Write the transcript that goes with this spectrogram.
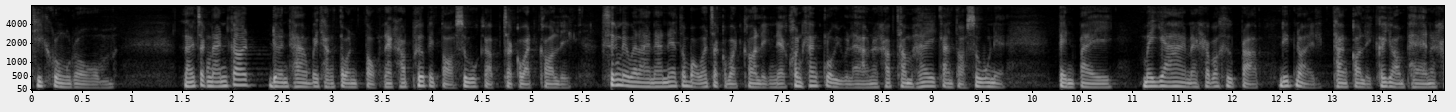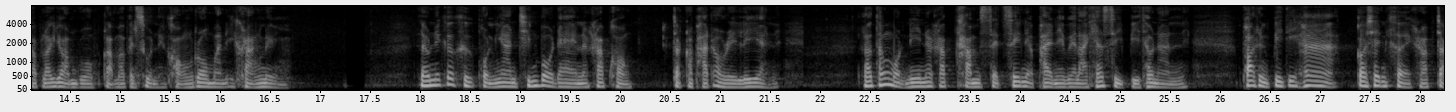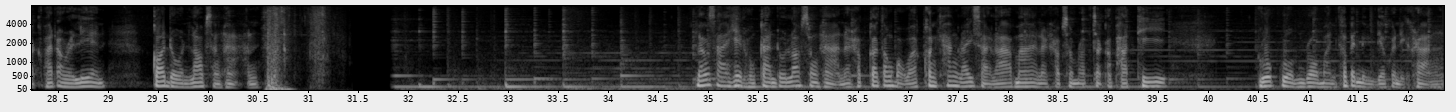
ที่กรุงโรม หลังจากนั้นก็เดินทางไปทางตะวันตกนะครับ เพื่อไปต่อสู้กับจักรวรรดิกอริก ซึ่งในเวลานั้นเนี่ยต้องบอกว่าจักรวรรดิกอริกเนี่ยค่อนข้างกลัวอยู่แล้วนะครับทำให้การต่อสู้เนี่ยเป็นไปไม่ยากนะครับ ก็คือปราบนิดหน่อยทางกอริกก็ยอมแพ้นะครับ แล้วยอมรวมกลับมาเป็นส่วนหนึ่งของโรมันอีกครั้งหนึ่ง แล้วนี่ก็คือผลงานชิ้นโบแดงนะครับของจักรพรรดิออเรเลียน แล้วทั้งหมดนี้นะครับทำเสร็จสิ้นเนี่ยภายในเวลาแค่ 4 ปีเท่านั้น พอถึงปีที่ 5 ก็เช่นเคยครับจักรพรรดิออเรเลียน ก็โดนลอบสังหาร แล้วสาเหตุของการโดนรอบสังหารนะครับ ก็ต้องบอกว่าค่อนข้างไร้สาระมากนะครับสำหรับจักรพรรดิที่รวบรวมโรมันเข้าเป็นหนึ่งเดียวกันอีกครั้ง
